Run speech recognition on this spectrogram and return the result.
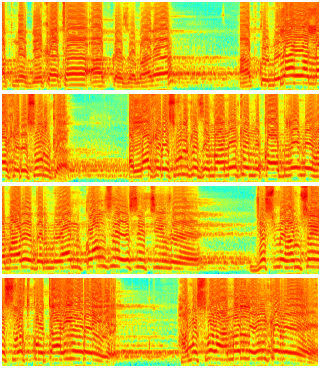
آپ نے دیکھا تھا، آپ کا زمانہ آپ کو ملا ہے اللہ کے رسول کا۔ اللہ کے رسول کے زمانے کے مقابلے میں ہمارے درمیان کون سی ایسی چیز ہے جس میں ہم سے اس وقت کوتاہی ہو رہی ہے؟ ہم اس پر عمل نہیں کر رہے ہیں۔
